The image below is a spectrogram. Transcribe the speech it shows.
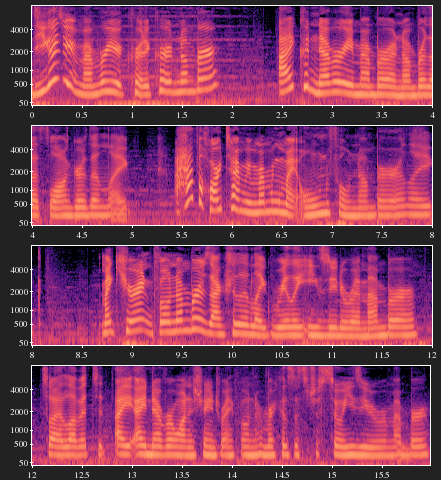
Do you guys remember your credit card number? I could never remember a number that's longer than like... I have a hard time remembering my own phone number. Like, my current phone number is actually like really easy to remember. So I love it. To, I, I never want to change my phone number because it's just so easy to remember.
